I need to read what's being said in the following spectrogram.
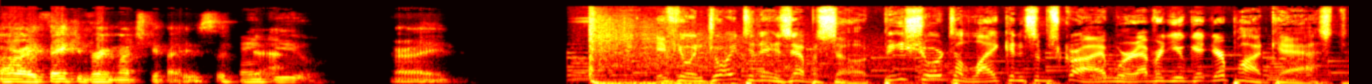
All right. Thank you very much, guys. Thank you. All right. If you enjoyed today's episode, be sure to like and subscribe wherever you get your podcast.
